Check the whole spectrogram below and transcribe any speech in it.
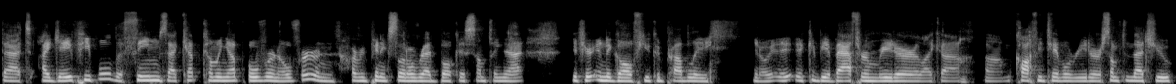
that I gave people, the themes that kept coming up over and over. And Harvey Penick's Little Red Book is something that, if you're into golf, you could probably, you know, it, it could be a bathroom reader, like a um, coffee table reader, or something that you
